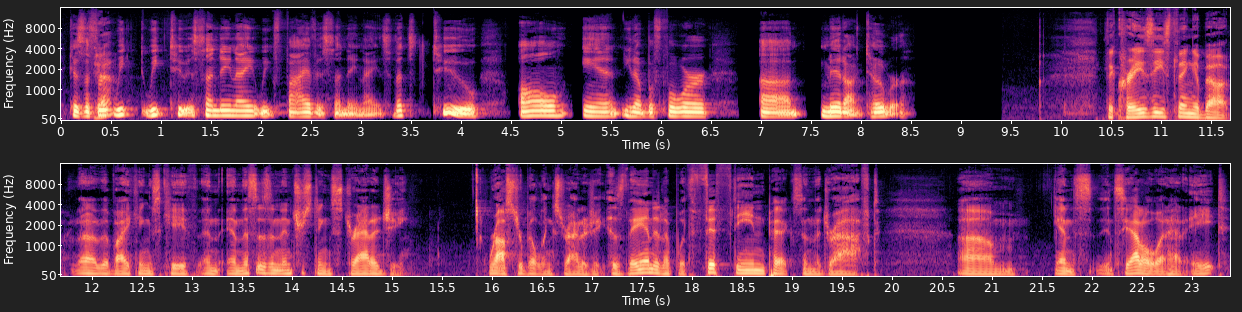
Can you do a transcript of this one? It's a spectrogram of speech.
because the first yeah. week week two is Sunday night, week five is Sunday night. So that's two all in you know before uh, mid October. The crazy thing about uh, the Vikings, Keith, and and this is an interesting strategy, roster building strategy, is they ended up with 15 picks in the draft. Um, and in Seattle, what had eight,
